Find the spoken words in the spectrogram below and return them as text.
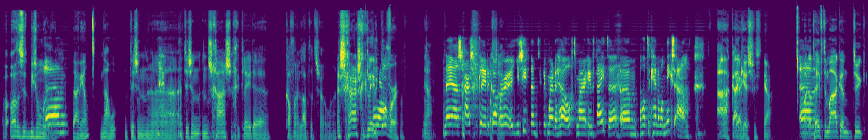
Wa- Wat is het bijzondere dan, Ehm, Daniel? Nou, het is een, eh, het is een, een schaars geklede cover, laat het zo. eh, Een schaars geklede Nou ja. cover. ja. Nou ja, schaars geklede cover. Je ziet natuurlijk maar de helft, maar in feite ehm, had ik helemaal niks aan. Ah, kijk eens. dus, ja. Maar dat Ehm, heeft te maken natuurlijk,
